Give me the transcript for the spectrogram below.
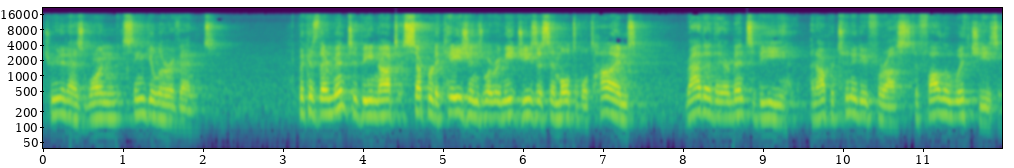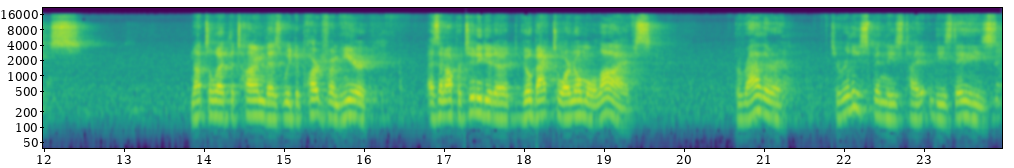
treated as one singular event. Because they're meant to be not separate occasions where we meet Jesus in multiple times, rather, they are meant to be an opportunity for us to follow with Jesus. Not to let the time as we depart from here as an opportunity to go back to our normal lives, but rather to really spend these, these days,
